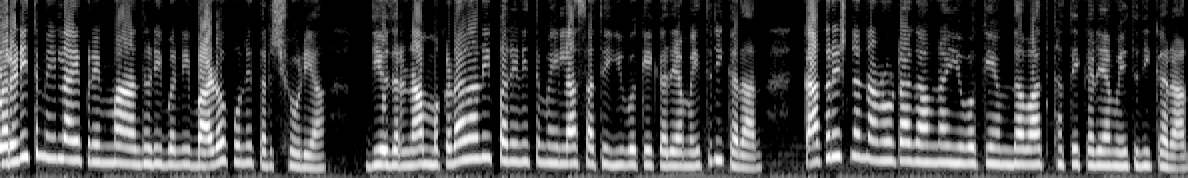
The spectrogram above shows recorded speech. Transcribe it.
પરિણીત મહિલાએ પ્રેમમાં આંધળી બની બાળકોને તરછોડ્યા દિયોદરના મકડાલાની પરિણીત મહિલા સાથે યુવકે કર્યા મૈત્રી કરાર. કાંકરેજના નાનોટા ગામના યુવકે અમદાવાદ ખાતે કર્યા મૈત્રી કરાર.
